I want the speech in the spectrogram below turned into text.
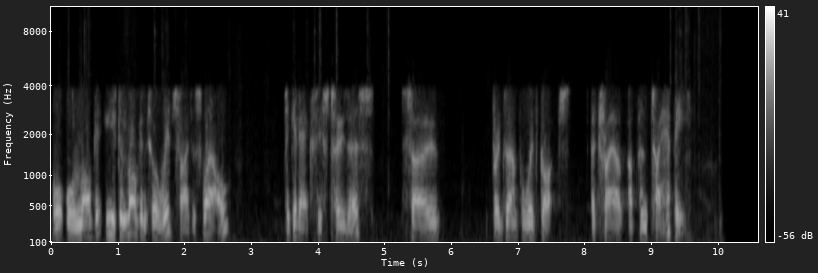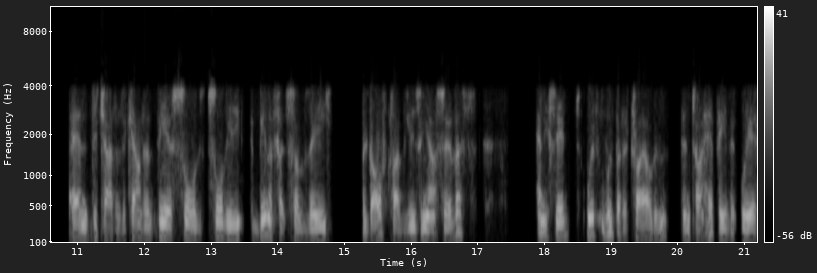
or, or log it. You can log into a website as well to get access to this so for example, we've got a trail up in Taihape, and the chartered accountant there saw saw the benefits of the the golf club using our service, and he said, "We've we've got a trail in, in Taihape that we're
